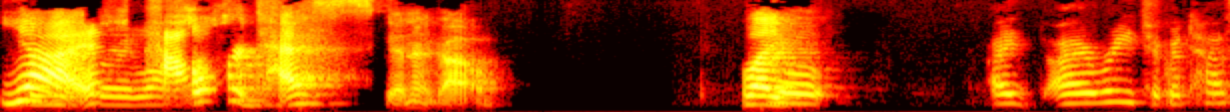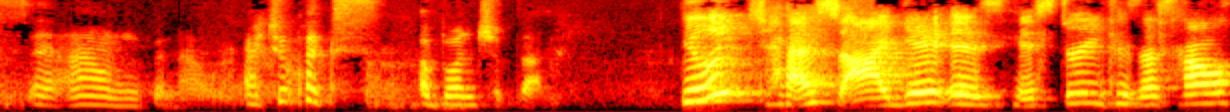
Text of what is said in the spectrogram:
Yeah and how are tests gonna go? Like well, i i already took a test and i don't even know. I took like a bunch of them the only test i get is history because that's how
